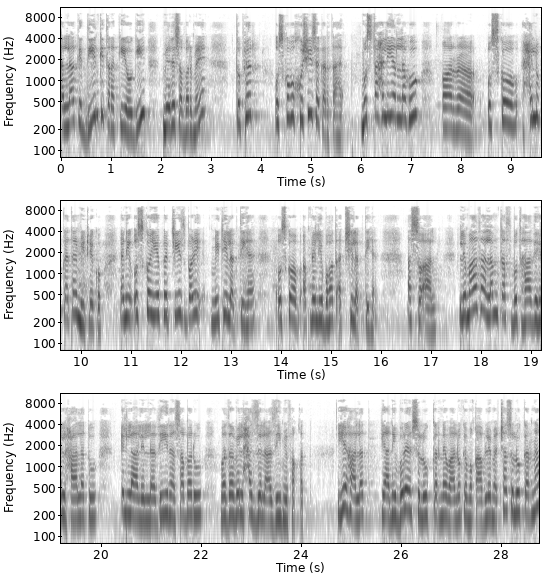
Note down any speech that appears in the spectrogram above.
اللہ کے دین کی ترقی ہوگی میرے صبر میں، تو پھر اس کو وہ خوشی سے کرتا ہے۔ مستحلی اللہ اور اس کو ہیلپ کہتے ہیں میٹھے کو۔ یعنی اس کو یہ پھر چیز بڑی میٹھی لگتی ہے، اس کو اپنے لیے بہت اچھی لگتی ہے۔ لماذا لم تثبت هذه الحالة الا للذين صبروا وذوي الحظ العظيم فقط؟ یہ حالت یعنی برے سلوک کرنے والوں کے مقابلے میں اچھا سلوک کرنا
